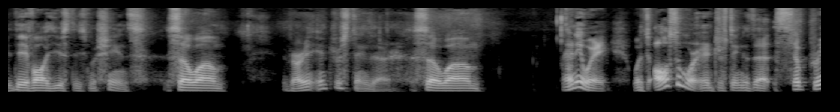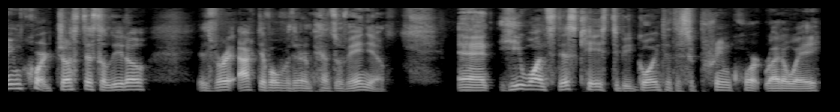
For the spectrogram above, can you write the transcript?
They've all used these machines. So, um, very interesting there. So, um, anyway, what's also more interesting is that Supreme Court Justice Alito is very active over there in Pennsylvania. And he wants this case to be going to the Supreme Court right away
